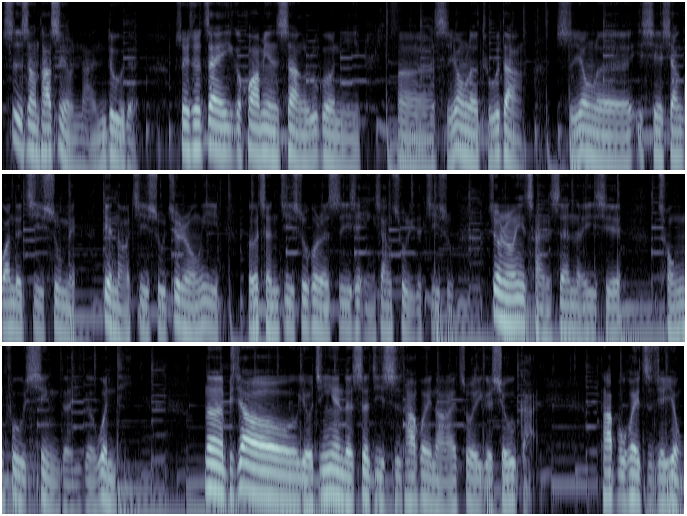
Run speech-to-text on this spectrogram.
事实上它是有难度的。所以说，在一个画面上，如果你呃使用了图档，使用了一些相关的技术，美电脑技术，就容易合成技术或者是一些影像处理的技术，就容易产生了一些重复性的一个问题。那比较有经验的设计师，他会拿来做一个修改，他不会直接用。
